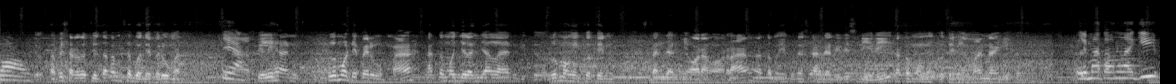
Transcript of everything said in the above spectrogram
Wow. Gitu. Tapi 100 juta kan bisa buat DP rumah. Iya. Nah, pilihan, lu mau DP rumah atau mau jalan-jalan gitu. Lu mau ngikutin standarnya orang-orang atau mau ngikutin standar diri sendiri atau mau ngikutin yang mana gitu. Lima tahun lagi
